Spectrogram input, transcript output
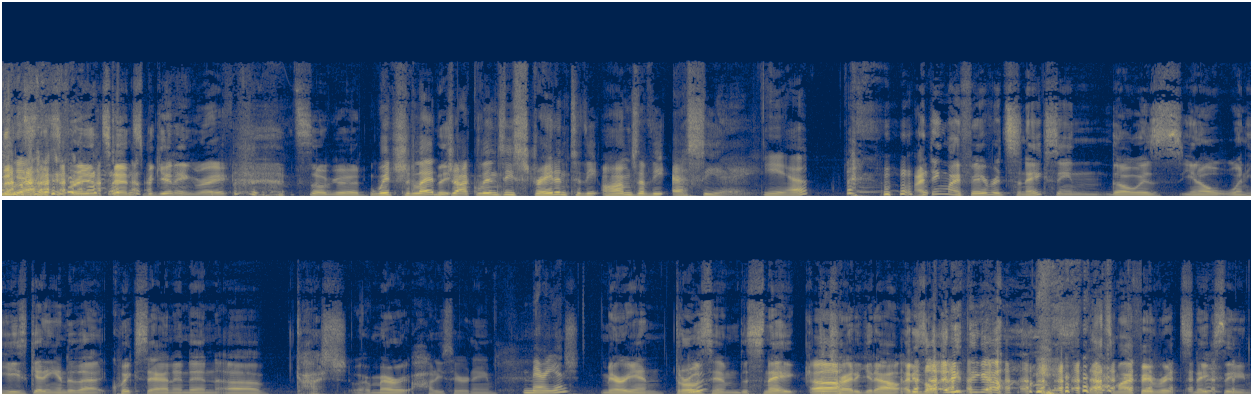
Yeah. that's pretty intense beginning, right? It's so good. Which led The- Jock Lindsay straight into the arms of the SEA. Yep. I think my favorite snake scene though is you know when he's getting into that quicksand and then uh gosh or Mary how do you say her name Marion? Marion throws him the snake to Ah. try to get out and he's all anything else that's my favorite snake scene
